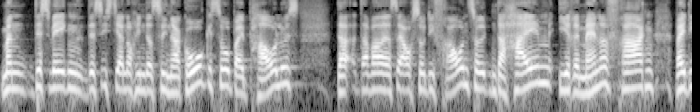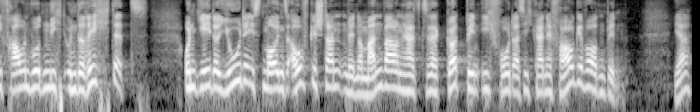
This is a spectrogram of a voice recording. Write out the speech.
man deswegen, das ist ja noch in der Synagoge so bei Paulus, da, da war es ja auch so, die Frauen sollten daheim ihre Männer fragen, weil die Frauen wurden nicht unterrichtet. Und jeder Jude ist morgens aufgestanden, wenn er Mann war, und hat gesagt, Gott, bin ich froh, dass ich keine Frau geworden bin. Ja?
